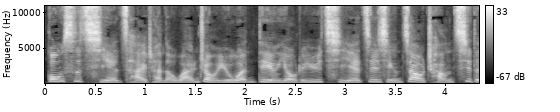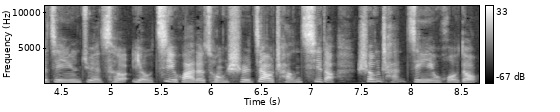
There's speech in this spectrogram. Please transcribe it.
公司企业财产的完整与稳定，有利于企业进行较长期的经营决策，有计划地从事较长期的生产经营活动。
